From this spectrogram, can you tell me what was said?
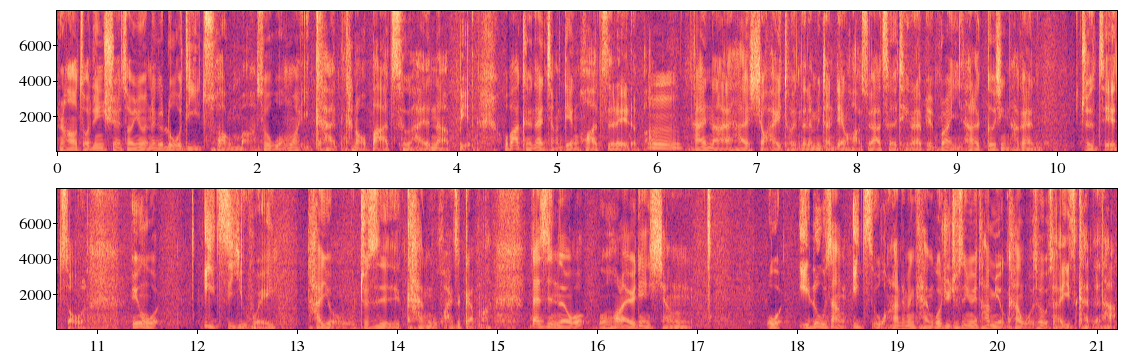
然后走进去的时候，因为有那个落地窗嘛，所以我往外一看，看到我爸的车还在那边，我爸可能在讲电话之类的吧，嗯，他还拿着他的小海豚在那边讲电话，所以他车停在那边，不然以他的个性，他可能就是直接走了，因为我一直以为他有就是看我还是干嘛，但是呢，我我后来有点想。我一路上一直往他那边看过去，就是因为他没有看我，所以我才一直看着他。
